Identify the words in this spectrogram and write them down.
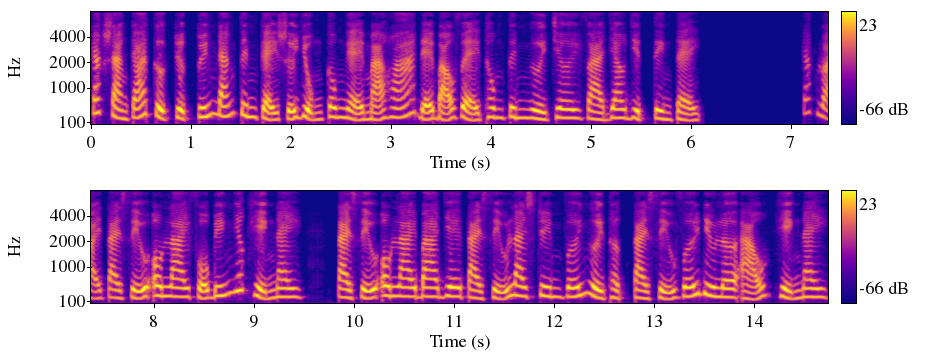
Các sàn cá cược trực tuyến đáng tin cậy sử dụng công nghệ mã hóa để bảo vệ thông tin người chơi và giao dịch tiền tệ. Các loại tài xỉu online phổ biến nhất hiện nay, tài xỉu online 3D tài xỉu livestream với người thật tài xỉu với dealer ảo. Hiện nay,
